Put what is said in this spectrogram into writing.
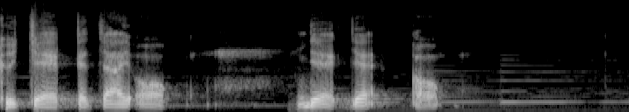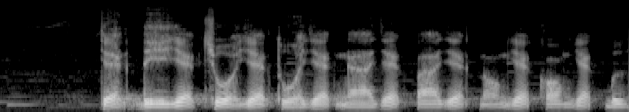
คือแจกกระจายออก แยกแยะออก แยกดีแยกชั่ว แยกถั่ว แยกงา แยกปลา แยกหนอง แยกคลอง แยกบึง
